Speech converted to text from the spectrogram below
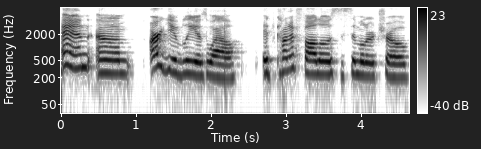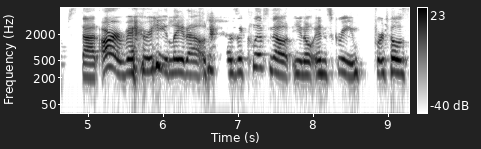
And um, arguably as well, it kind of follows the similar tropes that are very laid out as a cliff's note, you know, in Scream for those,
